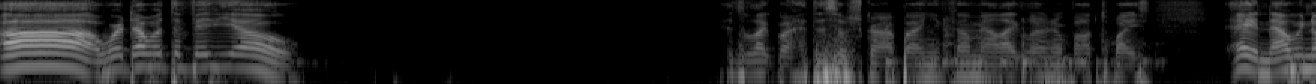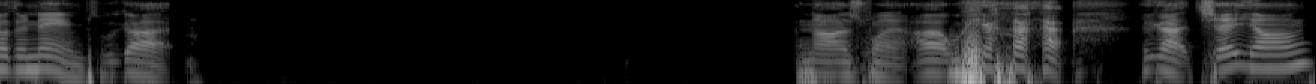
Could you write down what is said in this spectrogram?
Ah, we're done with the video. Hit the like button, hit the subscribe button. You feel me? I like learning about twice. Hey, now we know their names. We got. No, I'm just playing. Uh, we got we got Chaeyoung.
